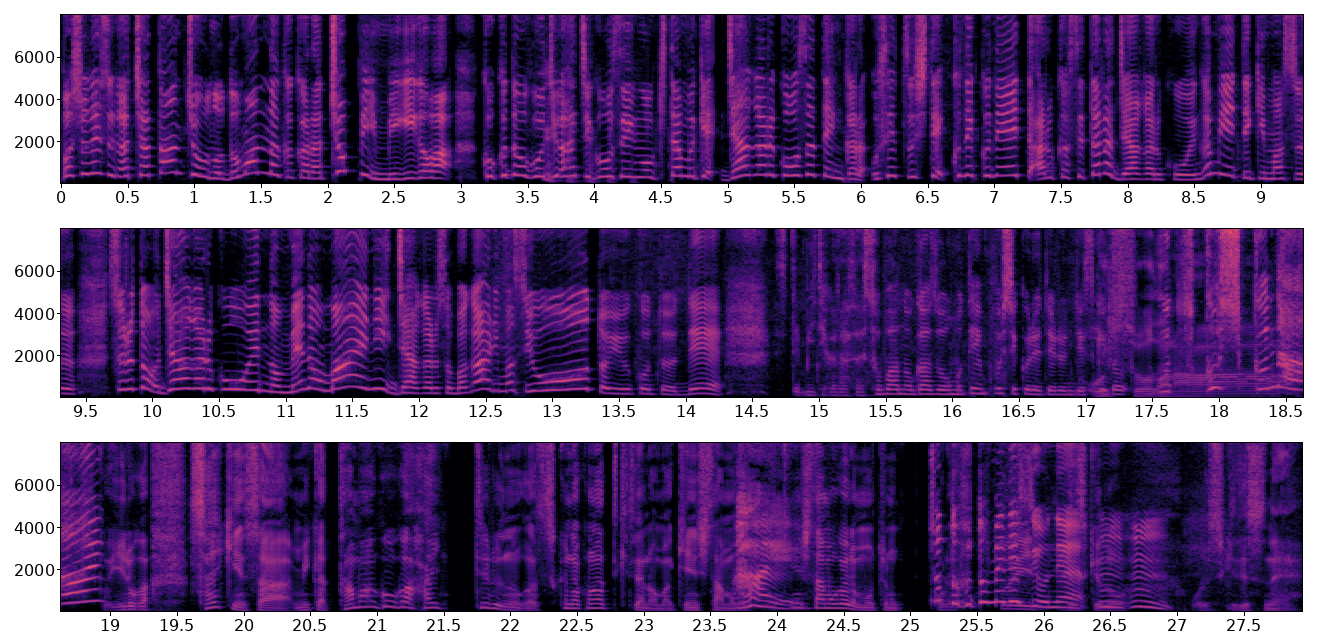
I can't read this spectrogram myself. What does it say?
場所ですが茶炭町のど真ん中からちょっぴん右側国道58号線を北向けジャーガル交差点から右折してくねくねって歩かせたらジャーガル公園が見えてきます。するとジャーガル公園の目の前にジャーガルそばがありますよということで見てください。そばの画像も添付してくれてるんですけど美味しくない？色が最近さミカ卵が入ってるのが少なくなってきてるのまあ錦糸卵、はい。錦糸卵よりももちろんちょっと太めですよね。うんうん。俺好きですね。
